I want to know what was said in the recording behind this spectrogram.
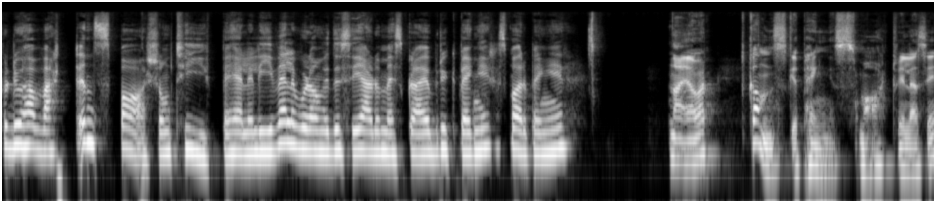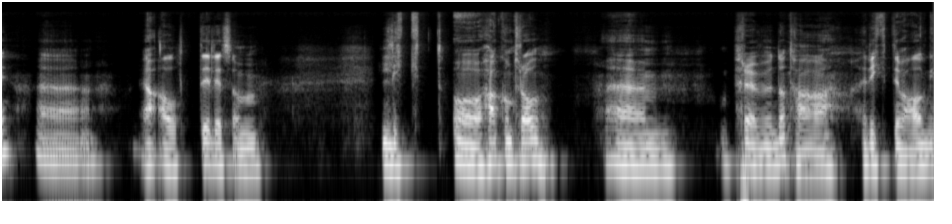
For du har vært en sparsom type hele livet, eller hvordan vil du si? Er du mest glad i å bruke penger? Spare penger? Nei, jeg har vært ganske pengesmart, vil jeg si. Eh, jeg har alltid liksom likt å ha kontroll. Eh, prøvd å ta riktig valg.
